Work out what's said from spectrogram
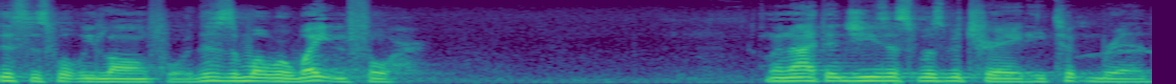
This is what we long for. This is what we're waiting for. On the night that Jesus was betrayed, he took bread.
